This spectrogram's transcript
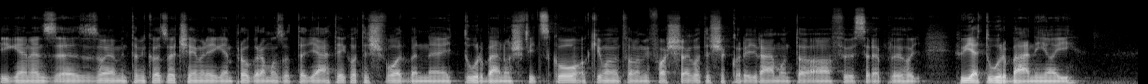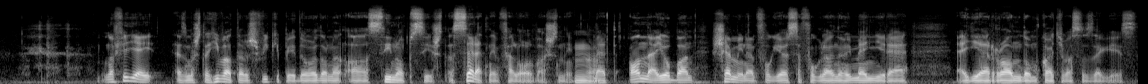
Igen, ez, ez olyan, mint amikor az öcsém régen programozott egy játékot, és volt benne egy turbános fickó, aki mondott valami fasságot, és akkor így rámondta a főszereplő, hogy hülye turbániai. Na figyelj, ez most a hivatalos Wikipedia oldalon a szinopszist, azt szeretném felolvasni, Na. mert annál jobban semmi nem fogja összefoglalni, hogy mennyire egy ilyen random katyvasz az egész.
